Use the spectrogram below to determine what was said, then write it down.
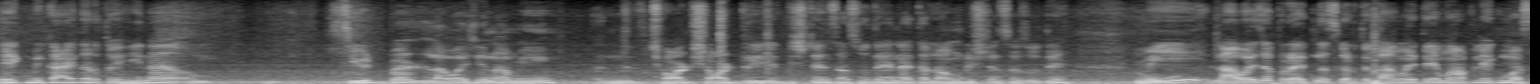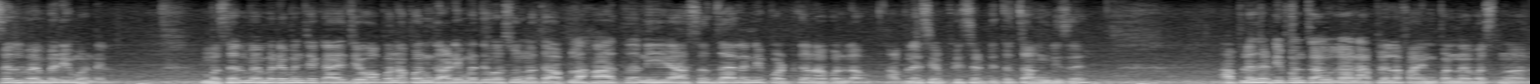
एक मी काय करतो ही ना सीट बेल्ट लावायची ना मी शॉर्ट शॉर्ट डिस्टन्स असू दे नाही तर लाँग डिस्टन्स असू दे मी लावायचा प्रयत्नच करतो का माहिती आहे मग आपली एक मसल मेमरी म्हणेल. मसल मेमरी म्हणजे काय? जेव्हा पण आपण गाडीमध्ये बसू ना तर आपला हात आणि हे असंच जायला आणि पटकन आपण लावू. आपल्या सेफ्टीसाठी तर चांगलीच आहे. आपल्यासाठी पण चांगलं आणि आपल्याला फाईन पण नाही बसणार.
